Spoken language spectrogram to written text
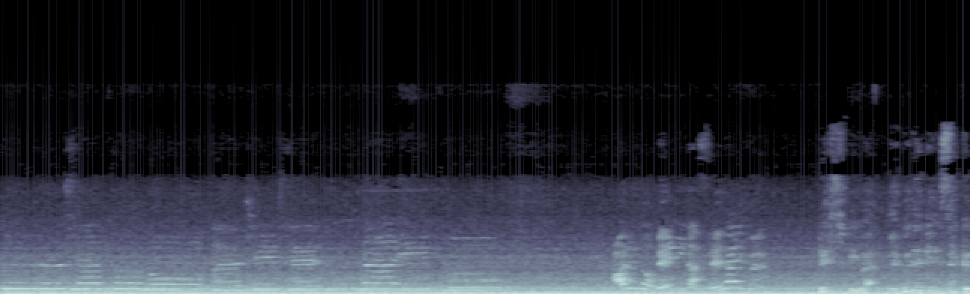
ふるさとの味仙台あると便利な仙台風レシピはウェブで検索。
